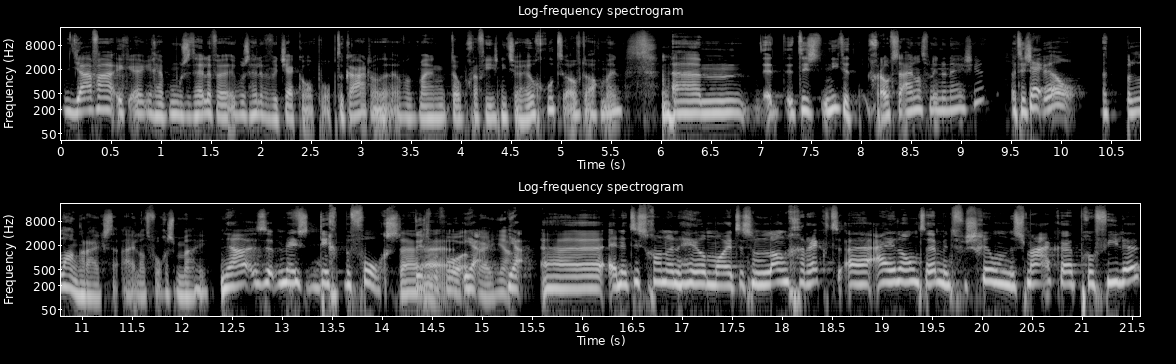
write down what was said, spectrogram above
Java, ik, ik, heb, moest het heel even, ik moest heel even checken op, op de kaart. Want, eh, want mijn topografie is niet zo heel goed over het algemeen. Mhm. Ehm, het, het is niet het grootste eiland van Indonesië. Het is Nee. wel het belangrijkste eiland volgens mij. Nou, het is het meest dichtbevolkste. Dichtbevolkt, eh, oké, ja. ja. Eh, en het is gewoon een heel mooi... Het is een langgerekt eh eiland hè, met verschillende smaakprofielen.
